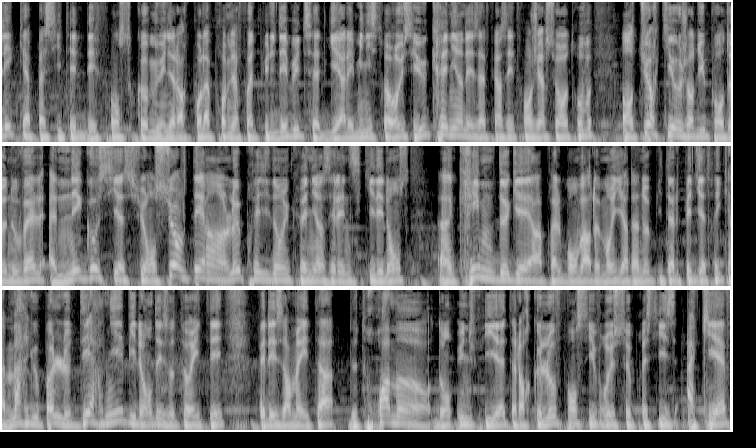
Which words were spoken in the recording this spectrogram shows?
les capacités de défense communes. Alors pour la première fois depuis le début de cette guerre, les ministres russes et ukrainiens des Affaires étrangères se retrouvent en Turquie aujourd'hui pour de nouvelles négociations. Sur le terrain, le président ukrainien Zelensky dénonce un crime de guerre après le bombardement hier d'un hôpital pédiatrique à Mariupol. Le dernier bilan des autorités fait désormais état de trois morts, dont une fillette, alors que l'offensive russe se précise à Kiev.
